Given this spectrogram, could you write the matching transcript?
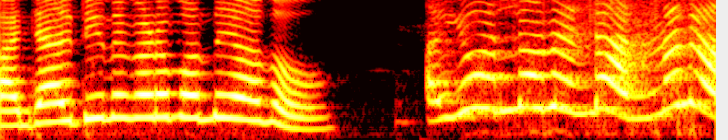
പഞ്ചായത്തിൽ നിന്ന് വന്നയാണോ അയ്യോ അയ്യോ അല്ലാതെ എന്റെ അണ്ണനാ.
